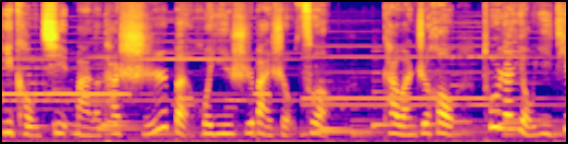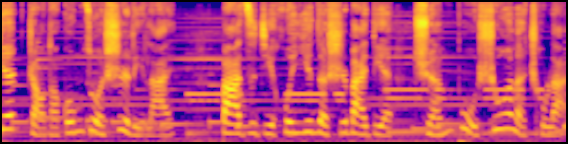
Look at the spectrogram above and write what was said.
一口气买了他十本婚姻失败手册，看完之后，突然有一天找到工作室里来，把自己婚姻的失败点全部说了出来。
